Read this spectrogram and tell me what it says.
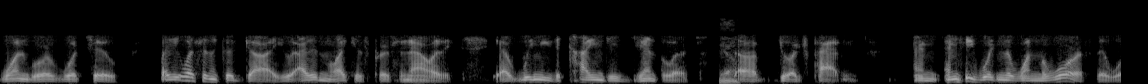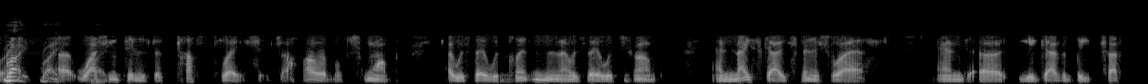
won World War II but he wasn't a good guy. I didn't like his personality. Yeah, we need a kinder, gentler yeah. uh, George Patton, and and he wouldn't have won the war if there were. Right, right. Uh, Washington right. is a tough place. It's a horrible swamp. I was there with Clinton, and I was there with Trump, and nice guys finish last. And uh, you got to be tough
